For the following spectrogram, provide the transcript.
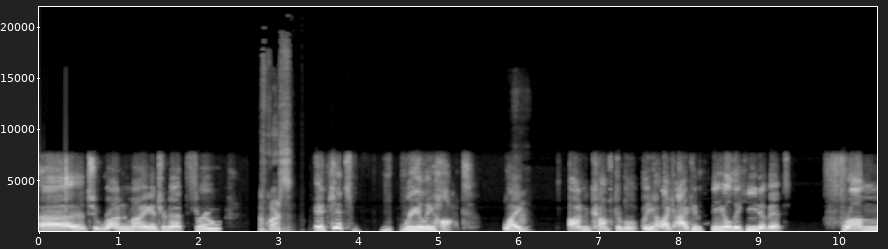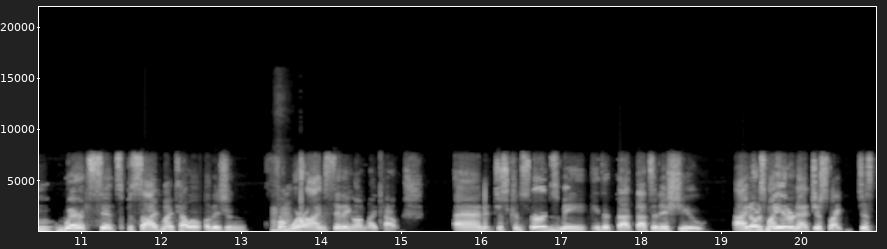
uh, to run my internet through. Of course. It gets really hot, like uncomfortably. Like I can feel the heat of it from where it sits beside my television, from Mhm. where I'm sitting on my couch, and it just concerns me that, that that's an issue. I notice my internet just like just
